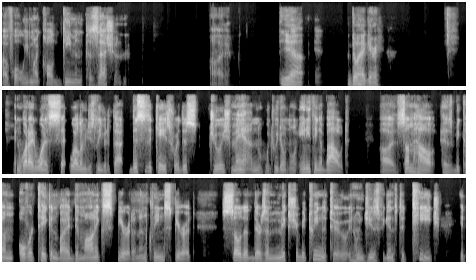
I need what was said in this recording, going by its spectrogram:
of what we might call demon possession. Uh, Yeah. Go ahead, Gary. And what I'd want to say, well, let me just leave it at that. This is a case where this Jewish man, which we don't know anything about, uh, somehow has become overtaken by a demonic spirit, an unclean spirit, so that there's a mixture between the two. And when Jesus begins to teach, it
